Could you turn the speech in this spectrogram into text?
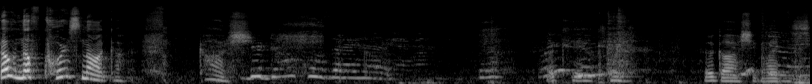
no, no, of course not. Go- Gosh. Your dog clothes that I had. Okay, okay. Oh gosh, you guys.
